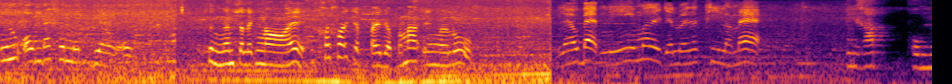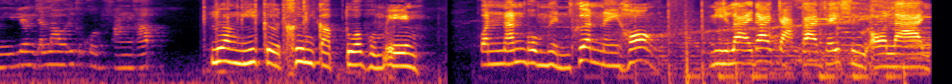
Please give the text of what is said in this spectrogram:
ซื้อลูกอมได้แค่เม็ดเดียวเองถึงเงินจะเล็กน้อย ค่อยๆ เก็บไปเดี๋ยวก็มากเองละลูก แล้วแบบนี้เมื่อไหร่จะรวยสักทีละแม่นี่ครับ ผมมีเรื่องจะเล่าให้ทุกคนฟังครับ เรื่องนี้เกิดขึ้นกับตัวผมเอง วันนั้นผมเห็นเพื่อนในห้อง มีรายได้จากการใช้สื่อออนไลน์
